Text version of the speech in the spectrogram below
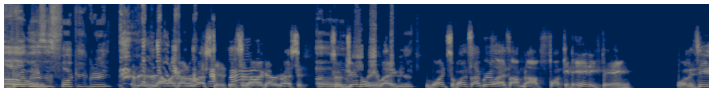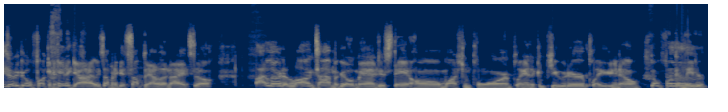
oh, generally, this is fucking great. this is how I got arrested. This is how I got arrested. Oh, so generally, like shit. once once I realize I'm not fucking anything, well, it's easier to go fucking hit a guy. At least I'm gonna get something out of the night. So I learned a long time ago, man. Just stay at home, watching porn, playing the computer, play. You know, don't fucking leave her.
